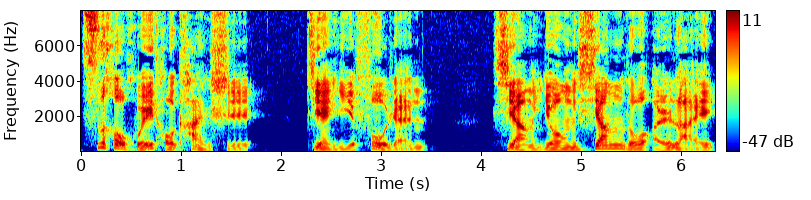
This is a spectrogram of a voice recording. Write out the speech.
思后回头看时，见一妇人。向拥香罗而来，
